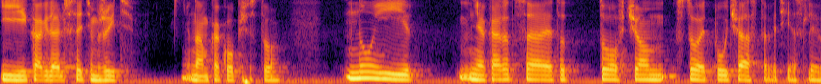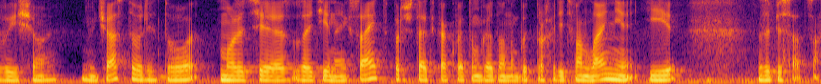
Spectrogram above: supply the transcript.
и как дальше с этим жить нам как обществу. Ну и мне кажется, это то, в чем стоит поучаствовать. Если вы еще не участвовали, то можете зайти на их сайт, прочитать, как в этом году она будет проходить в онлайне и записаться.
